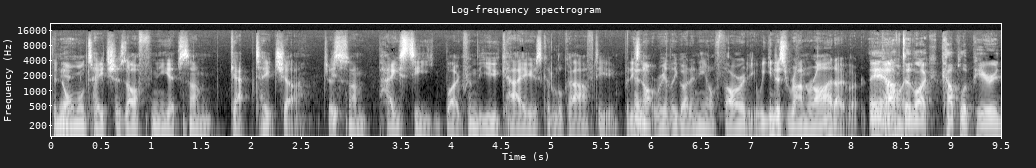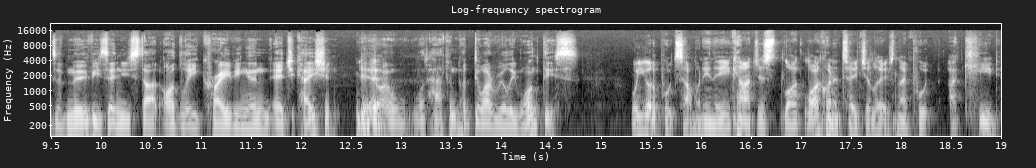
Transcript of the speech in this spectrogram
the normal teacher's off and you get some gap teacher, just some pasty bloke from the UK who's got to look after you, but he's And- not really got any authority. We can just run right over it. Yeah, after we? like a couple of periods of movies, then you start oddly craving an education. Yeah. like, well, oh, what happened? Do I really want this? Well, you got to put someone in there. You can't just like like when a teacher leaves and they put a kid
